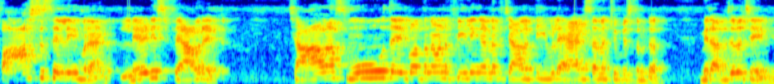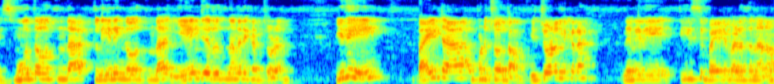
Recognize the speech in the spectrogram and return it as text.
fast selling brand. Ladies favourite. చాలా స్మూత్ అయిపోతున్నామన్న ఫీలింగ్ అన్నది చాలా టీవీలో యాడ్స్ అన్న చూపిస్తుంటారు. మీరు అబ్జర్వ్ చేయండి. స్మూత్ అవుతుందా? క్లీనింగ్ అవుతుందా? ఏం జరుగుతుందనేది ఇక్కడ చూడండి. ఇది బయట ఇప్పుడు చూద్దాం. ఇది చూడండి ఇక్కడ. నేను ఇది తీసి బయట పెడుతున్నాను.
